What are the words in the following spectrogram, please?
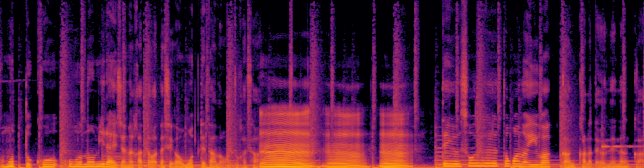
もっとこうこの未来じゃなかった私が思ってたのはとかさ、うんうんうん。っていうそういうとこの違和感からだよね。なんか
